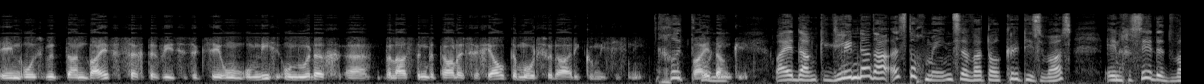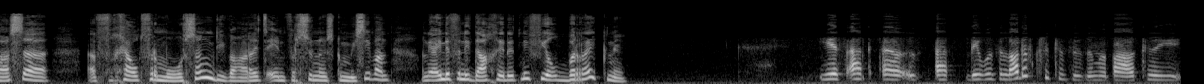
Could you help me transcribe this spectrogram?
en ons moet dan baie versigtig wees soos ek sê om om nie onnodig uh, belastingbetalers se geld te mors vir daardie kommissies nie. Goed, baie dankie. Baie dankie Glinda, daar is tog mense wat al krities was en gesê dit was 'n geldvermorsing, die waarheids- en versoeningskommissie want aan die einde van die dag het dit nie veel bereik nie. Yes, at, uh, at, there was a lot of criticism about the,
